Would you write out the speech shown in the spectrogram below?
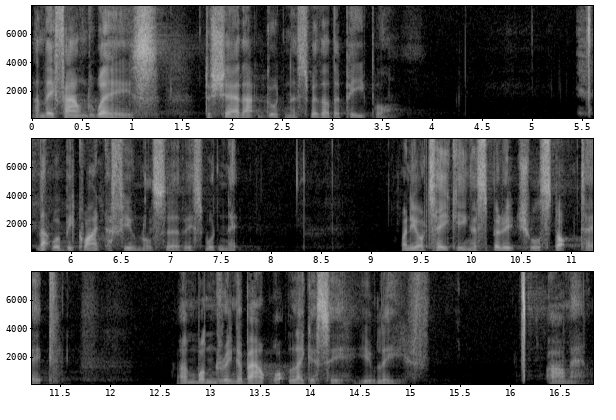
and they found ways to share that goodness with other people. That would be quite a funeral service, wouldn't it? When you're taking a spiritual stock take and wondering about what legacy you leave. Amen.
